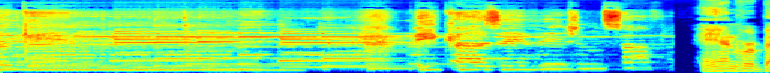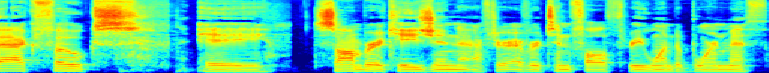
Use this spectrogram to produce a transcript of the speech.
again. Because a vision soft. And we're back, folks. A somber occasion after Everton fall 3 1 to Bournemouth.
